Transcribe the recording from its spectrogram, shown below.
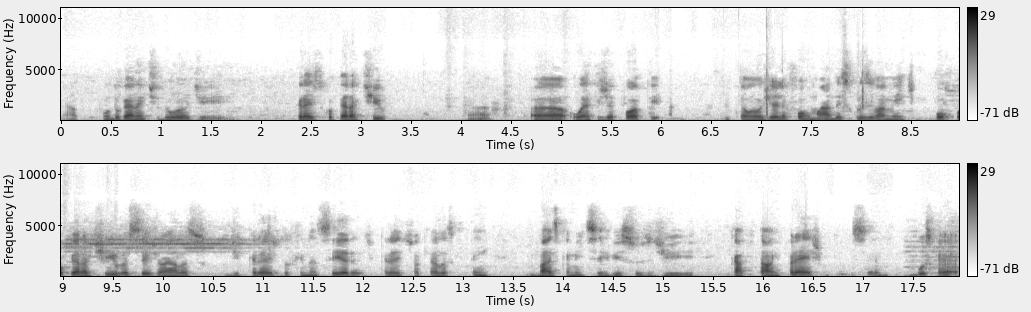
né, Fundo Garantidor de Crédito Cooperativo. Né. Uh, o FGCOP, então, hoje ele é formado exclusivamente por cooperativas, sejam elas de crédito financeira, de crédito aquelas que têm basicamente serviços de capital empréstimo, você busca é,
